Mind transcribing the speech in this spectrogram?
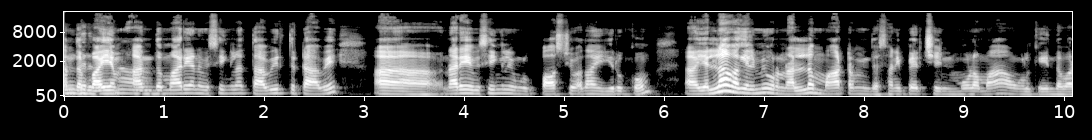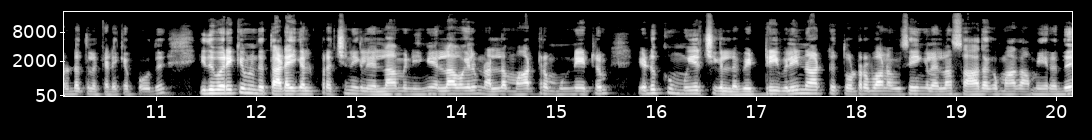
அந்த. பயம். அந்த மாதிரியான விஷயங்கள்லாம் தவிர்த்துட்டாவே நிறைய விஷயங்கள் இவங்களுக்கு பாசிட்டிவாக தான் இருக்கும் எல்லா வகையிலுமே ஒரு நல்ல மாற்றம் இந்த சனிப்பெயர்ச்சியின் மூலமாக அவங்களுக்கு இந்த வருடத்தில் கிடைக்க போகுது இது வரைக்கும் இந்த தடைகள் பிரச்சனைகள் எல்லாமே நீங்கள் எல்லா வகையிலும் நல்ல மாற்றம் முன்னேற்றம் எடுக்கும் முயற்சிகளில் வெற்றி வெளிநாட்டு தொடர்பான விஷயங்கள் எல்லாம் சாதகமாக அமைகிறது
